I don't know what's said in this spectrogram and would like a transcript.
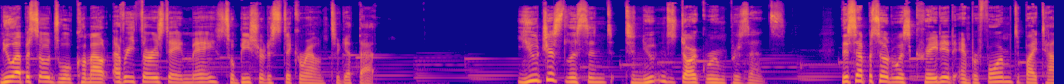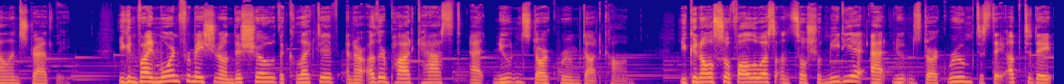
New episodes will come out every Thursday in May, so be sure to stick around to get that. You just listened to Newton's Dark Room Presents. This episode was created and performed by Talon Stradley. You can find more information on this show, The Collective, and our other podcasts at newtonsdarkroom.com. You can also follow us on social media at Newton's Dark Room to stay up to date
